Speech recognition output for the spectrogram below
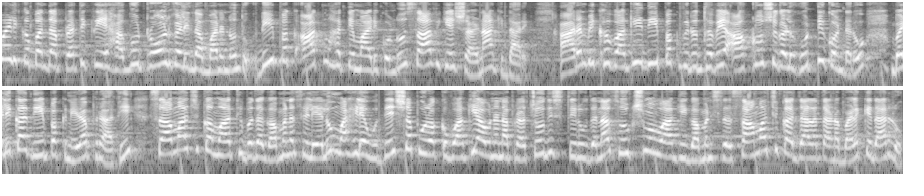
ಬಳಿಕ ಬಂದ ಪ್ರತಿಕ್ರಿಯೆ ಹಾಗೂ ಟ್ರೋಲ್ಗಳಿಂದ ಮನನೊಂದು ದೀಪಕ್ ಆತ್ಮಹತ್ಯೆ ಮಾಡಿಕೊಂಡು ಸಾವಿಗೆ ಶರಣಾಗಿದ್ದಾರೆ. ಆರಂಭಿಕವಾಗಿ ದೀಪಕ್ ವಿರುದ್ಧವೇ ಆಕ್ರೋಶಗಳು ಹುಟ್ಟಿಕೊಂಡರು. ಬಳಿಕ ದೀಪಕ್ ನಿರಪರಾಧಿ. ಸಾಮಾಜಿಕ ಮಾಧ್ಯಮದ ಗಮನ ಸೆಳೆಯಲು ಮಹಿಳೆ ಉದ್ದೇಶಪೂರ್ವಕವಾಗಿ ಅವನನ್ನು ಪ್ರಚೋದಿಸುತ್ತಿರುವುದನ್ನು ಸೂಕ್ಷ್ಮವಾಗಿ ಗಮನಿಸಿದ ಸಾಮಾಜಿಕ ಜಾಲತಾಣ ಬಳಕೆದಾರರು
